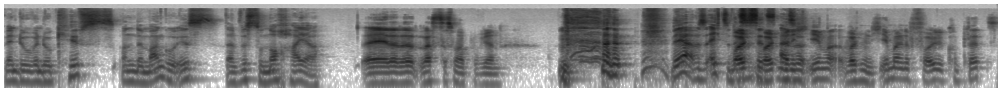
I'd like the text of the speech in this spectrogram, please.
Wenn du, wenn du kiffst und eine Mango isst, dann wirst du noch higher. Ey, da, da, lass das mal probieren. Naja, aber ist echt so. Das Wollten, wollten, wir also, nicht eh mal, wollten wir nicht eh mal eine Folge komplett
